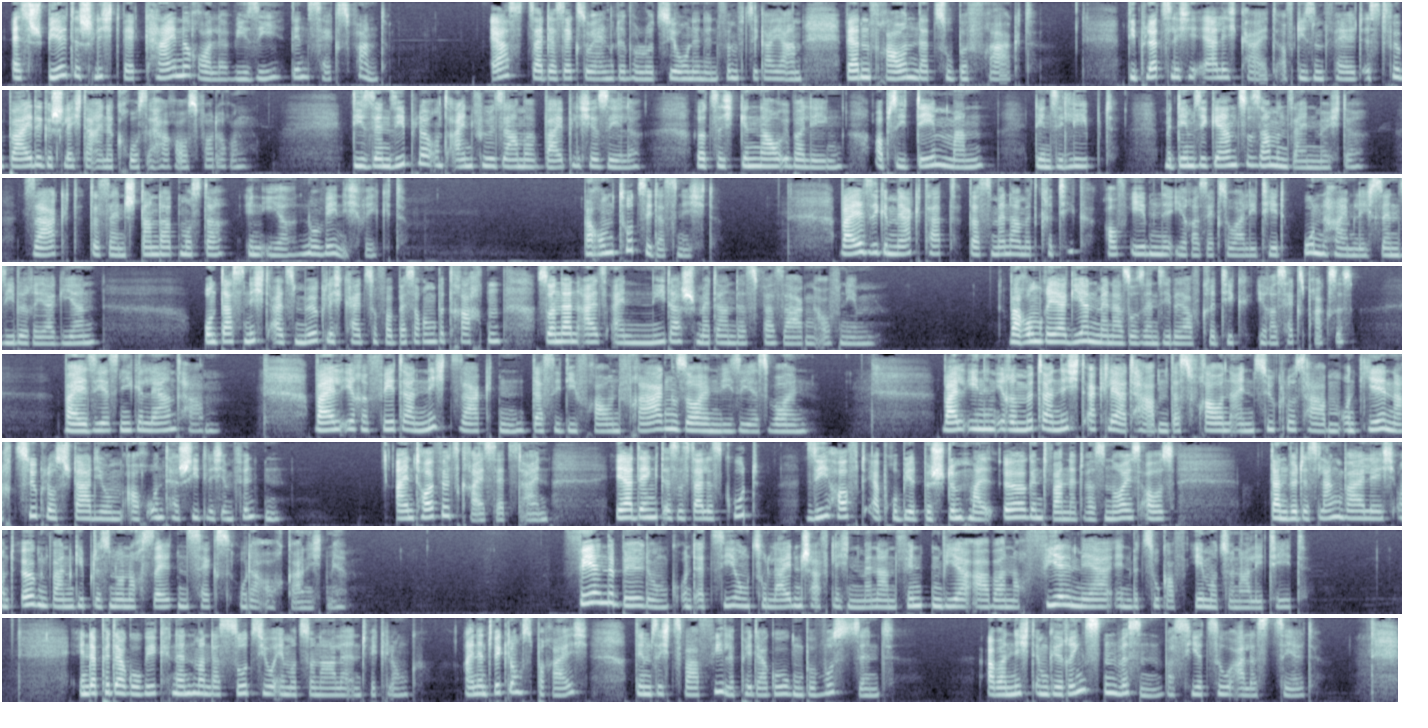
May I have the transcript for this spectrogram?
Es spielte schlichtweg keine Rolle, wie sie den Sex fand. Erst seit der sexuellen Revolution in den 50er Jahren werden Frauen dazu befragt. Die plötzliche Ehrlichkeit auf diesem Feld ist für beide Geschlechter eine große Herausforderung. Die sensible und einfühlsame weibliche Seele wird sich genau überlegen, ob sie dem Mann, den sie liebt, mit dem sie gern zusammen sein möchte, sagt, dass sein Standardmuster in ihr nur wenig regt. Warum tut sie das nicht? Weil sie gemerkt hat, dass Männer mit Kritik auf Ebene ihrer Sexualität unheimlich sensibel reagieren und das nicht als Möglichkeit zur Verbesserung betrachten, sondern als ein niederschmetterndes Versagen aufnehmen. Warum reagieren Männer so sensibel auf Kritik ihrer Sexpraxis? Weil sie es nie gelernt haben. Weil ihre Väter nicht sagten, dass sie die Frauen fragen sollen, wie sie es wollen. Weil ihnen ihre Mütter nicht erklärt haben, dass Frauen einen Zyklus haben und je nach Zyklusstadium auch unterschiedlich empfinden. Ein Teufelskreis setzt ein. Er denkt, es ist alles gut, Sie hofft, er probiert bestimmt mal irgendwann etwas Neues aus, dann wird es langweilig und irgendwann gibt es nur noch selten Sex oder auch gar nicht mehr. Fehlende Bildung und Erziehung zu leidenschaftlichen Männern finden wir aber noch viel mehr in Bezug auf Emotionalität. In der Pädagogik nennt man das sozioemotionale Entwicklung. Ein Entwicklungsbereich, dem sich zwar viele Pädagogen bewusst sind, aber nicht im geringsten wissen, was hierzu alles zählt.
